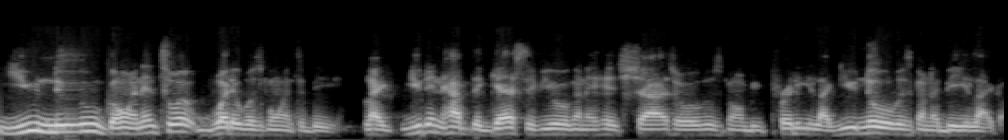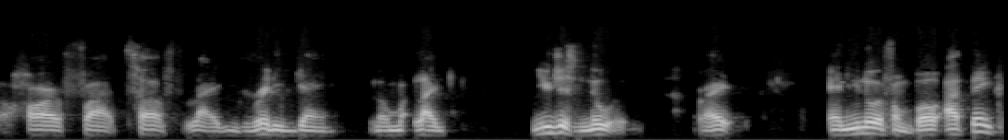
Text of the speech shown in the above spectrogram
You knew going into it what it was going to be. Like you didn't have to guess if you were gonna hit shots or it was gonna be pretty. Like you knew it was gonna be like a hard fought, tough, like gritty game. No, like you just knew it, right? And you knew it from both. I think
